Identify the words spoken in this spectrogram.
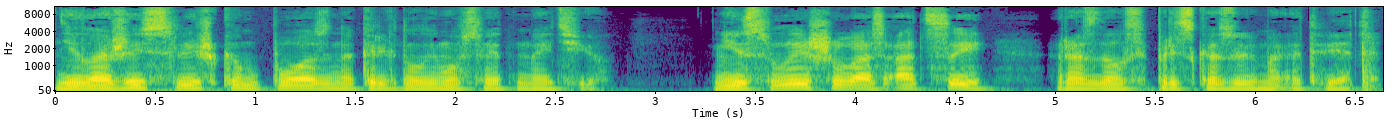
«Не ложись слишком поздно», — крикнул ему вслед Мэтью. «Не слышу вас, отцы!» — раздался предсказуемый ответ.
